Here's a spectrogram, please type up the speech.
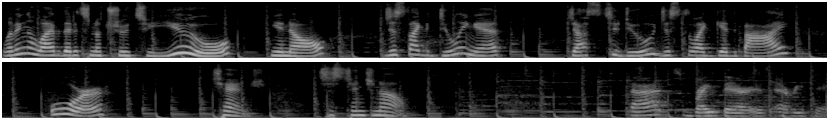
Living a life that it's not true to you, you know, just like doing it just to do, just to like get by, or change. Just change now. That right there is everything.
